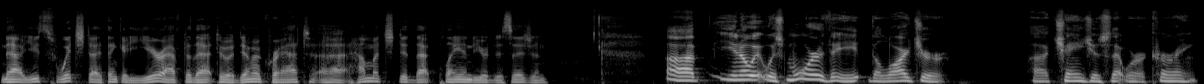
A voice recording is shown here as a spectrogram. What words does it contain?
Now you switched, I think, a year after that to a Democrat. Uh, how much did that play into your decision? Uh, you know, it was more the the larger uh, changes that were occurring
